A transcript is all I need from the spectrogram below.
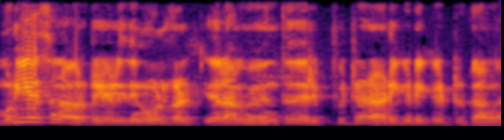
முடியேசன் அவர்கள் எழுதிய நூல்கள் இதெல்லாமே வந்து ரிப்பீட்டடாக அடிக்கடி கேட்டிருக்காங்க.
